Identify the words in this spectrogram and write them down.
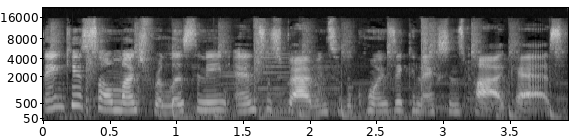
Thank you so much for listening and subscribing to the Coins and Connections podcast.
